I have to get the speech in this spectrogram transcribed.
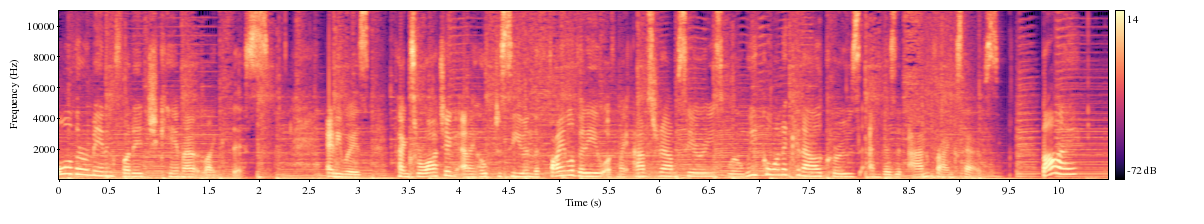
all the remaining footage came out like this. Anyways, thanks for watching and I hope to see you in the final video of my Amsterdam series where we go on a canal cruise and visit Anne Frank's house. Bye!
